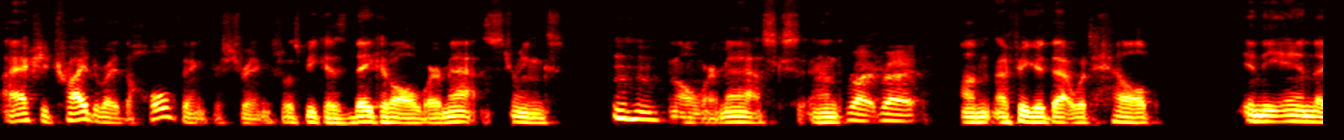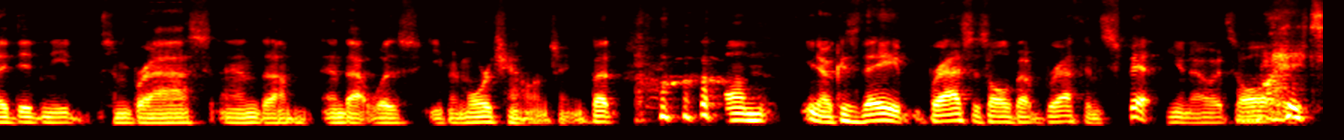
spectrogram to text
I actually tried to write the whole thing for strings was because they could all wear masks. Strings Mhm. can all wear masks, and Right, right. Um, I figured that would help. In the end, I did need some brass, and um, and that was even more challenging. But um, you know, because they brass is all about breath and spit. You know, it's all Right.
